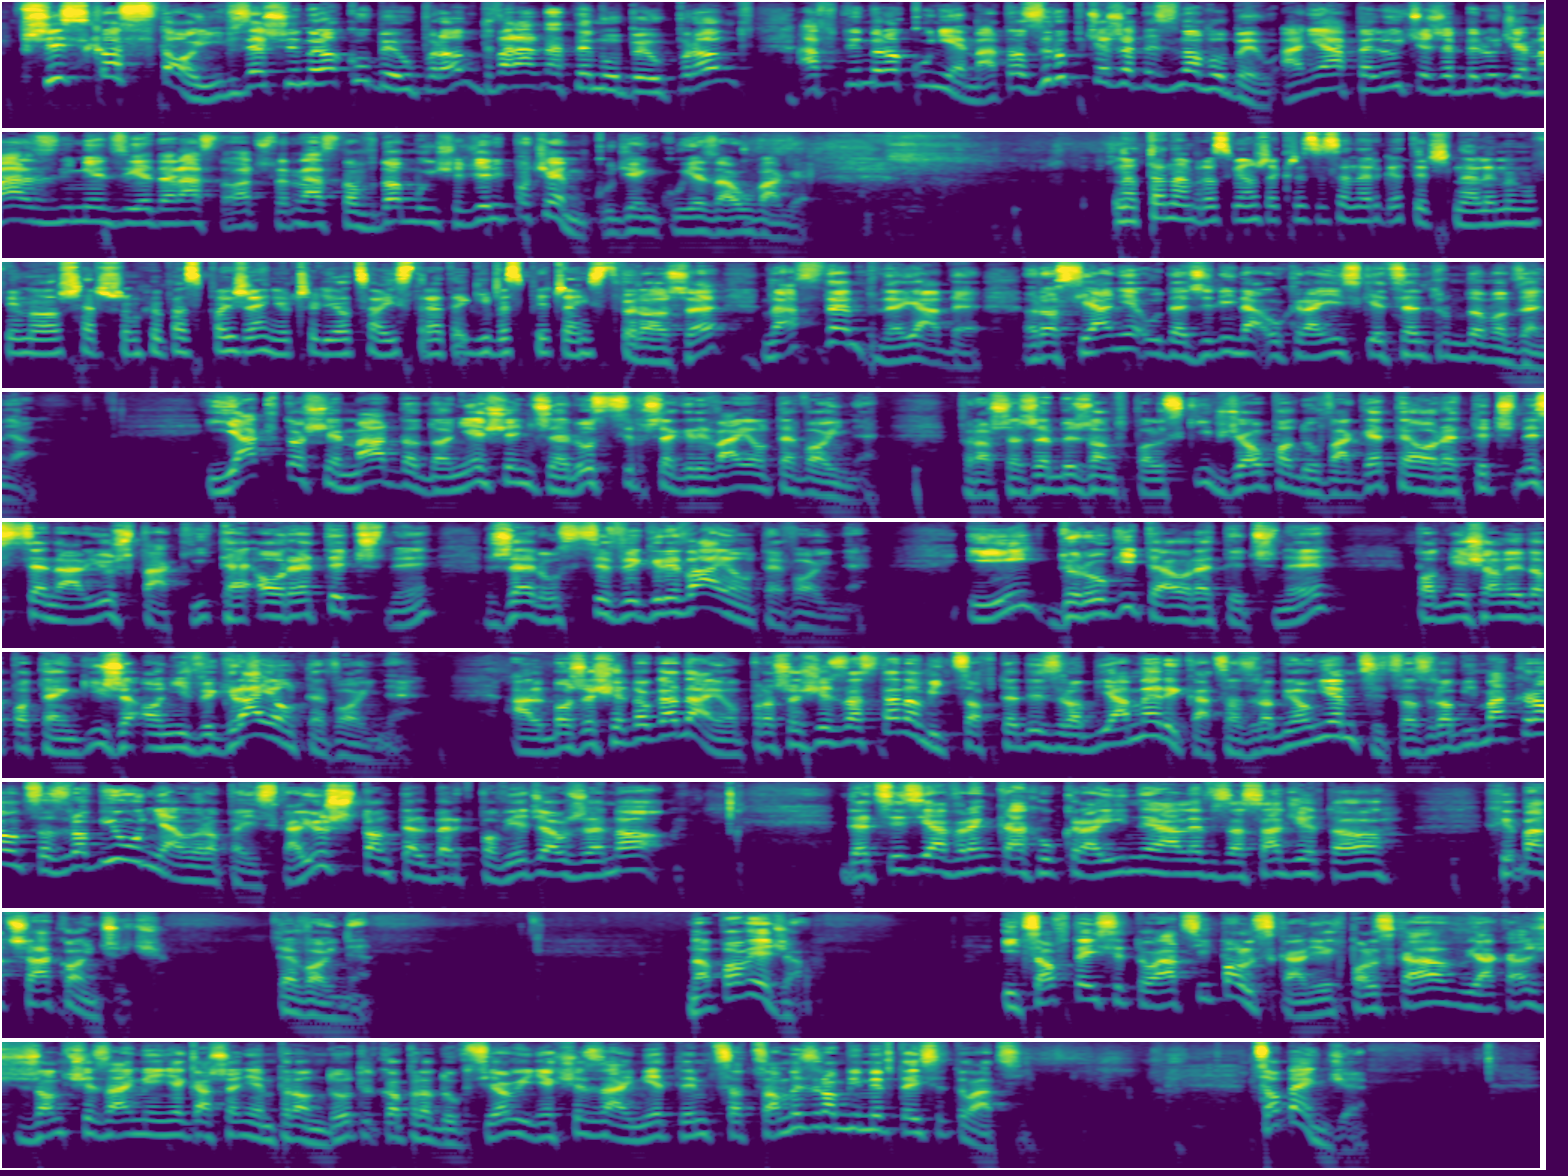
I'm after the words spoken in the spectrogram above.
wszystko stoi. W zeszłym roku był prąd, dwa lata temu był prąd, a w tym roku nie ma. To zróbcie, żeby znowu był, a nie apelujcie, żeby ludzie marzli między 11 a 14 w domu i siedzieli po ciemku. Dziękuję za uwagę. No to nam rozwiąże kryzys energetyczny, ale my mówimy o szerszym chyba spojrzeniu, czyli o całej strategii bezpieczeństwa. Proszę. Następne jadę. Rosjanie uderzyli na ukraińskie centrum dowodzenia. Jak to się ma do doniesień, że Ruscy przegrywają tę wojnę? Proszę, żeby rząd polski wziął pod uwagę teoretyczny scenariusz taki, teoretyczny, że Ruscy wygrywają tę wojnę. I drugi teoretyczny, podniesiony do potęgi, że oni wygrają tę wojnę. Albo że się dogadają. Proszę się zastanowić, co wtedy zrobi Ameryka, co zrobią Niemcy, co zrobi Macron, co zrobi Unia Europejska. Już Stoltenberg powiedział, że no, decyzja w rękach Ukrainy, ale w zasadzie to chyba trzeba kończyć tę wojnę. No powiedział. I co w tej sytuacji Polska? Niech Polska, jakaś rząd się zajmie nie gaszeniem prądu, tylko produkcją i niech się zajmie tym, co, co my zrobimy w tej sytuacji. Co będzie?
